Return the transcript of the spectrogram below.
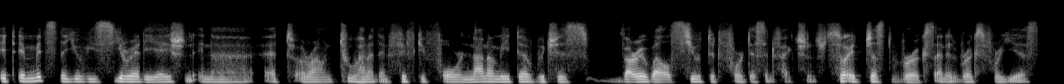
it emits the UVC radiation in a, at around 254 nanometer, which is very well suited for disinfection. So it just works and it works for years.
